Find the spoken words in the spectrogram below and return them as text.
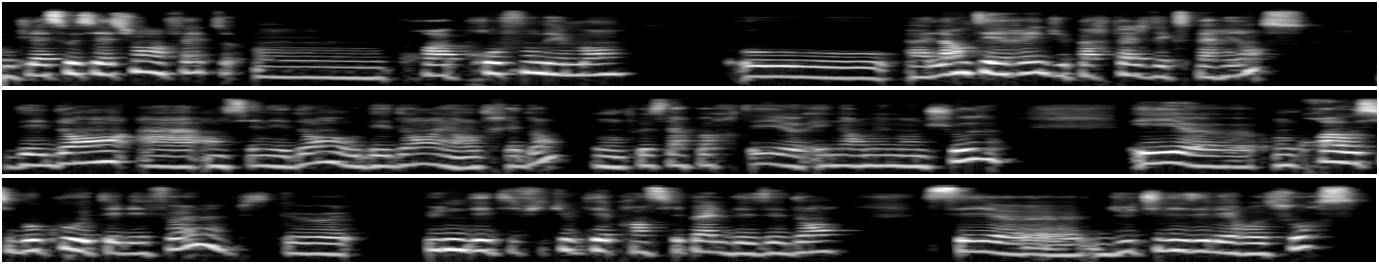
Donc l'association, en fait, on croit profondément à l'intérêt du partage d'expériences d'aidant à ancien aidant ou d'aidant et entre aidant, on peut s'apporter euh, énormément de choses. Et euh, on croit aussi beaucoup au téléphone, puisque une des difficultés principales des aidants, c'est euh, d'utiliser les ressources.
